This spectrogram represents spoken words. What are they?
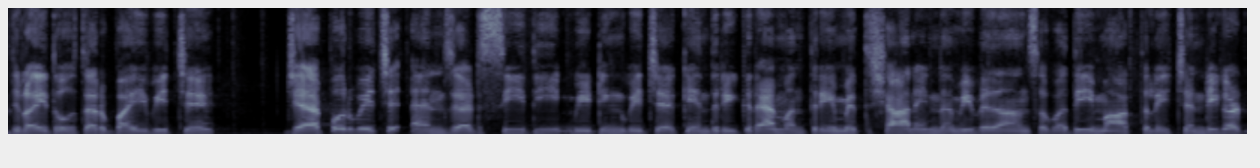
ਜੁਲਾਈ 2022 ਵਿੱਚ ਜੈਪੁਰ ਵਿੱਚ ਐਨਜ਼ੈਡਸੀ ਦੀ ਮੀਟਿੰਗ ਵਿੱਚ ਕੇਂਦਰੀ ਗ੍ਰਹਿ ਮੰਤਰੀ ਅਮਿਤ ਸ਼ਾਹ ਨੇ ਨਵੀਂ ਵਿਧਾਨ ਸਭਾ ਦੀ ਇਮਾਰਤ ਲਈ ਚੰਡੀਗੜ੍ਹ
